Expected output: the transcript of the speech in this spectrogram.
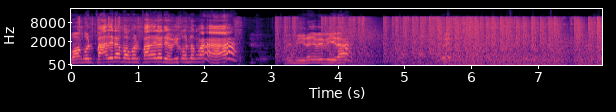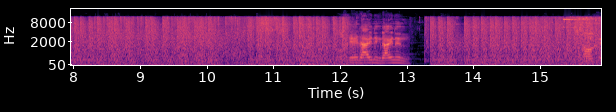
มองบนฟ้าเลยนะมองบนฟ้าเลยนะเดี๋ยวมีคนลงมาหา ไม่มีนะยังไม่มีนะเฮ้ยโอเคได้หนึ่งได้หนึ่งโอเค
